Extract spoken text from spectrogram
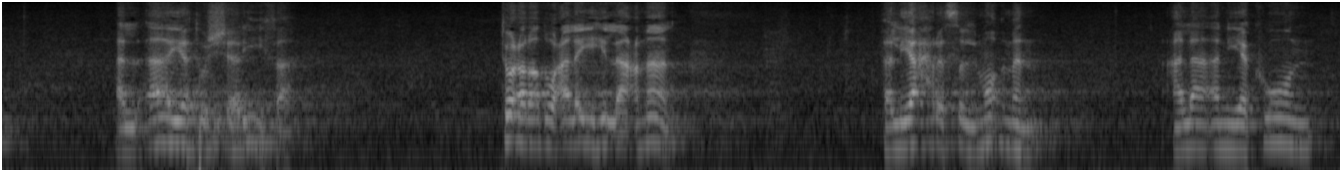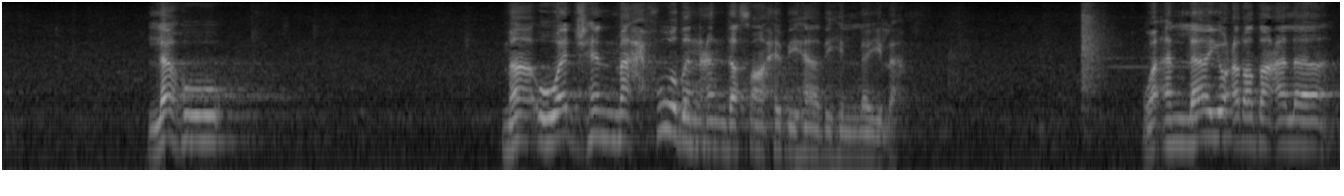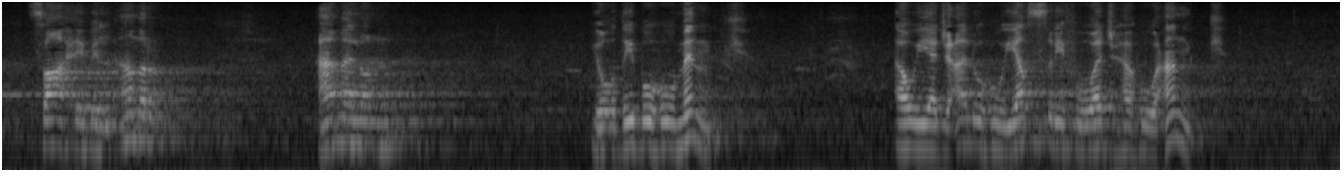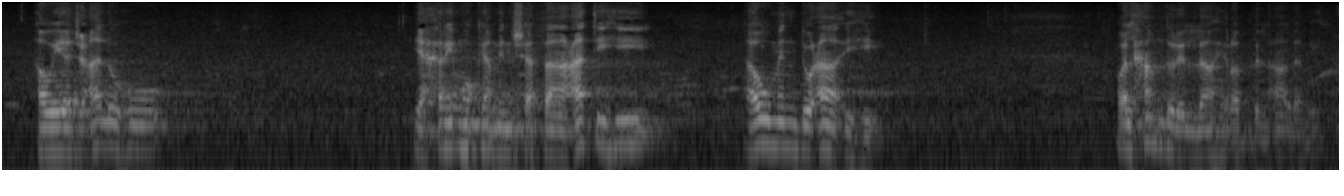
الآية الشريفة تعرض عليه الأعمال فليحرص المؤمن على أن يكون له ماء وجه محفوظ عند صاحب هذه الليلة. وأن لا يعرض على صاحب الأمر عمل يغضبه منك أو يجعله يصرف وجهه عنك أو يجعله يحرمك من شفاعته أو من دعائه. والحمد لله رب العالمين.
